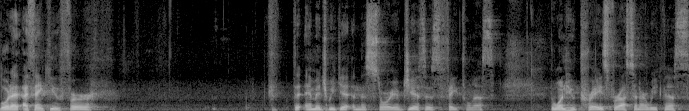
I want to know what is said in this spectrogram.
Lord, I, I thank you for the image we get in this story of Jesus' faithfulness, the one who prays for us in our weakness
